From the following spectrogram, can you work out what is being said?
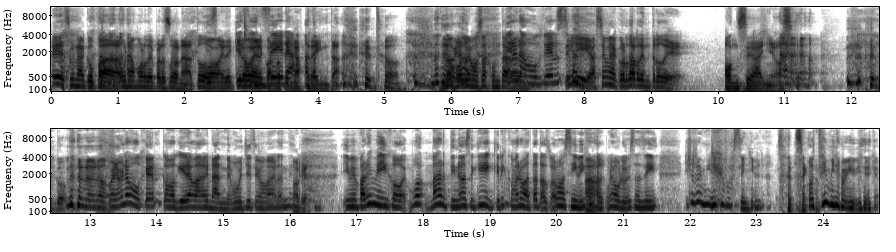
Es una copada, un amor de persona. Todo vamos, te quiero es ver cuando tengas 30. No, Nos no, pero volvemos a juntar. era una mujer- Sí, haceme acordar dentro de 11 años. No, no, no. Bueno, una mujer como que era más grande, muchísimo más grande. Ok. Y me paré y me dijo, vos, Marti, no sé qué, ¿querés comer batatas o algo así? Me dijo Ah. una, una boludez así. Y yo la miré como, señora, Sí. usted mira mi video.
